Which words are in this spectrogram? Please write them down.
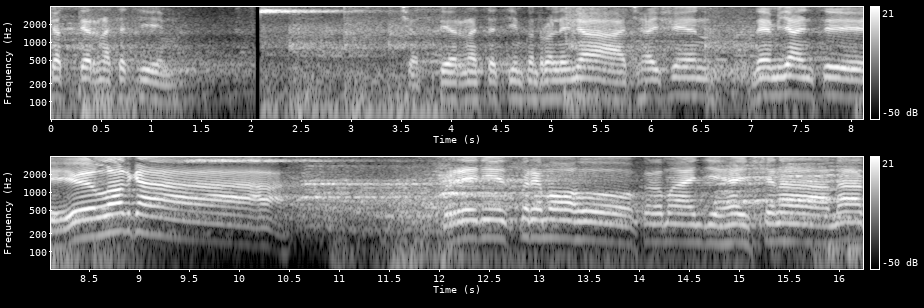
14-7. 14-7 контрольний м'яч. Гайшин, Дем'янці. Ланка! Приніс перемогу команді Гайщина над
